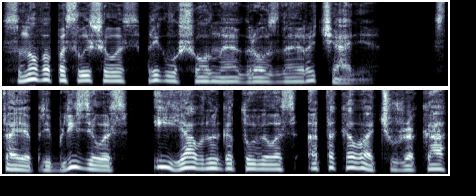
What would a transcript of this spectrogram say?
снова послышалось приглушенное грозное рычание. Стая приблизилась и явно готовилась атаковать чужака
